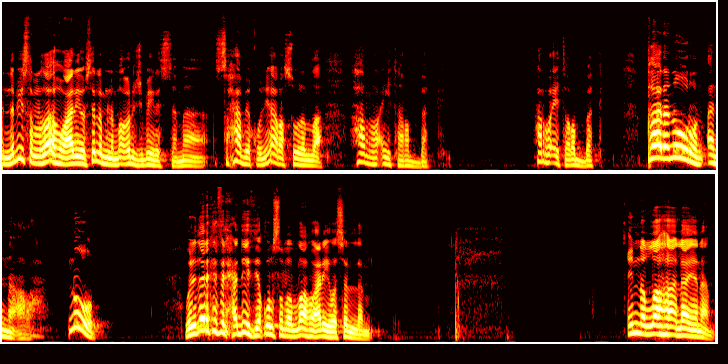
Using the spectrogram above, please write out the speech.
النبي صلى الله عليه وسلم لما أعرج به إلى السماء الصحابة يقول يا رسول الله هل رأيت ربك؟ هل رأيت ربك؟ قال نور أن أراه. نور. ولذلك في الحديث يقول صلى الله عليه وسلم إن الله لا ينام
